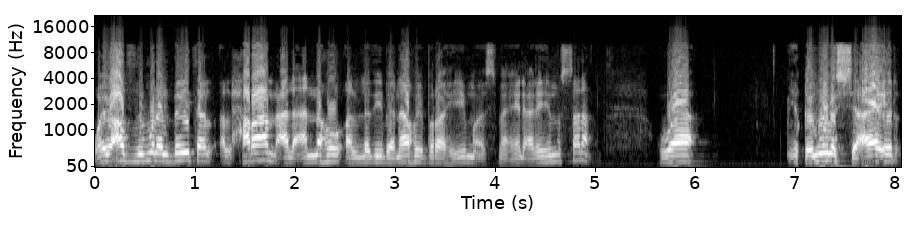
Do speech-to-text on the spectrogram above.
ويعظمون البيت الحرام على أنه الذي بناه إبراهيم وإسماعيل عليهم السلام. و يقيمون الشعائر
